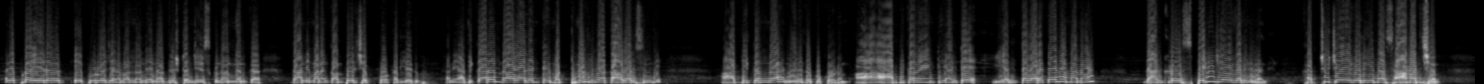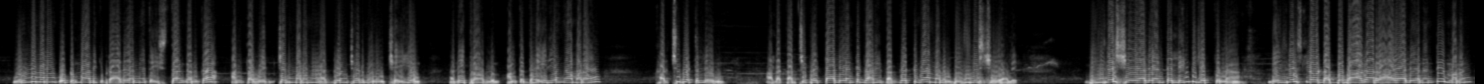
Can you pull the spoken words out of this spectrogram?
అది ఎప్పుడో ఏదో ఏ పూర్వజన్మల్లో నేను అదృష్టం చేసుకున్నాను కనుక దాన్ని మనం కంపేర్ చెప్పుకోకర్లేదు. కానీ అధికారం రావాలంటే మొట్టమొదటిగా కావాల్సింది ఆర్థికంగా నిలదొక్కుకోవడం. ఆ ఆర్థికం ఏంటి అంటే ఎంతవరకైనా మనం దాంట్లో స్పెండ్ చేయగలిగినది ఖర్చు చేయగలిగిన సామర్థ్యం ముందు మనం కుటుంబానికి ప్రాధాన్యత ఇస్తాం కనుక అంత వెంచర్ మనము అడ్వెంచర్ మనం చెయ్యం. అది ప్రాబ్లం. అంత ధైర్యంగా మనం ఖర్చు పెట్టలేము. అలా ఖర్చు పెట్టాలి అంటే దానికి తగ్గట్టుగా మనం బిజినెస్ చేయాలి. బిజినెస్ చేయాలి అంటే లింక్ చెప్తున్నా. బిజినెస్లో డబ్బు బాగా రావాలి అని అంటే మనం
